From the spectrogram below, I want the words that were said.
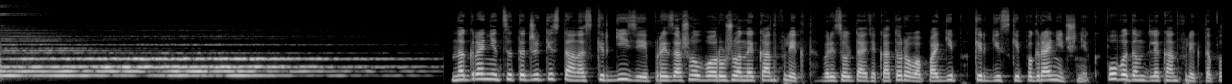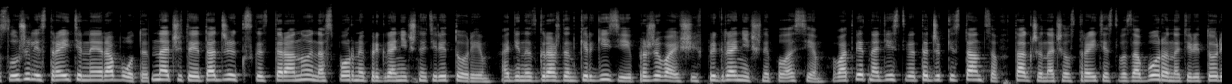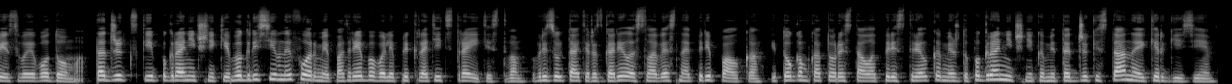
На границе Таджикистана с Киргизией произошел вооруженный конфликт, в результате которого погиб киргизский пограничник. Поводом для конфликта послужили строительные работы, начатые таджикской стороной на спорной приграничной территории. Один из граждан Киргизии, проживающий в приграничной полосе, в ответ на действия таджикистанцев также начал строительство забора на территории своего дома. Таджикские пограничники в агрессивной форме потребовали прекратить строительство. В результате разгорелась словесная перепалка, итогом которой стала перестрелка между пограничниками пограничниками Таджикистана и Киргизии.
